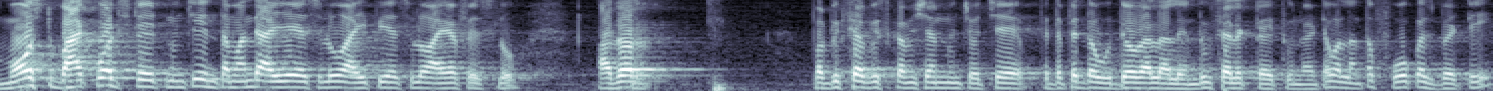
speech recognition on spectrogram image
మోస్ట్ బ్యాక్వర్డ్ స్టేట్ నుంచి ఇంతమంది ఐఏఎస్లు ఐపీఎస్లు ఐఎఫ్ఎస్లు అదర్ పబ్లిక్ సర్వీస్ కమిషన్ నుంచి వచ్చే పెద్ద పెద్ద ఉద్యోగాలలో ఎందుకు సెలెక్ట్ అవుతుందంటే వాళ్ళంతా ఫోకస్ పెట్టి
